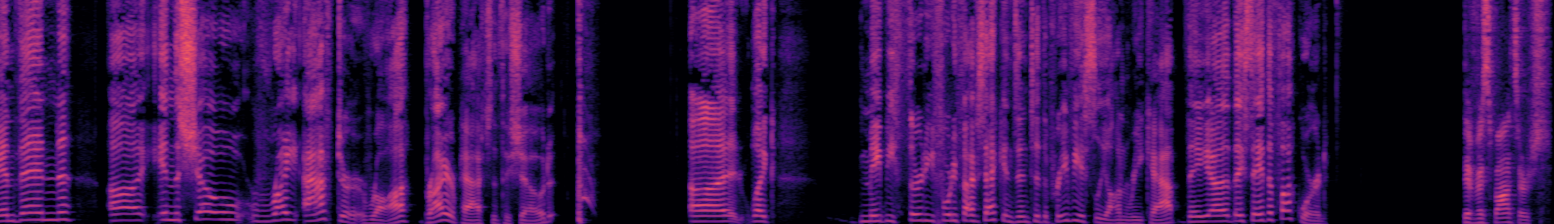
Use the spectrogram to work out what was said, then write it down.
And then uh, in the show right after Raw, Briarpatch that they showed, uh, like maybe 30, 45 seconds into the previously on recap, they uh, they say the fuck word. Different sponsors.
